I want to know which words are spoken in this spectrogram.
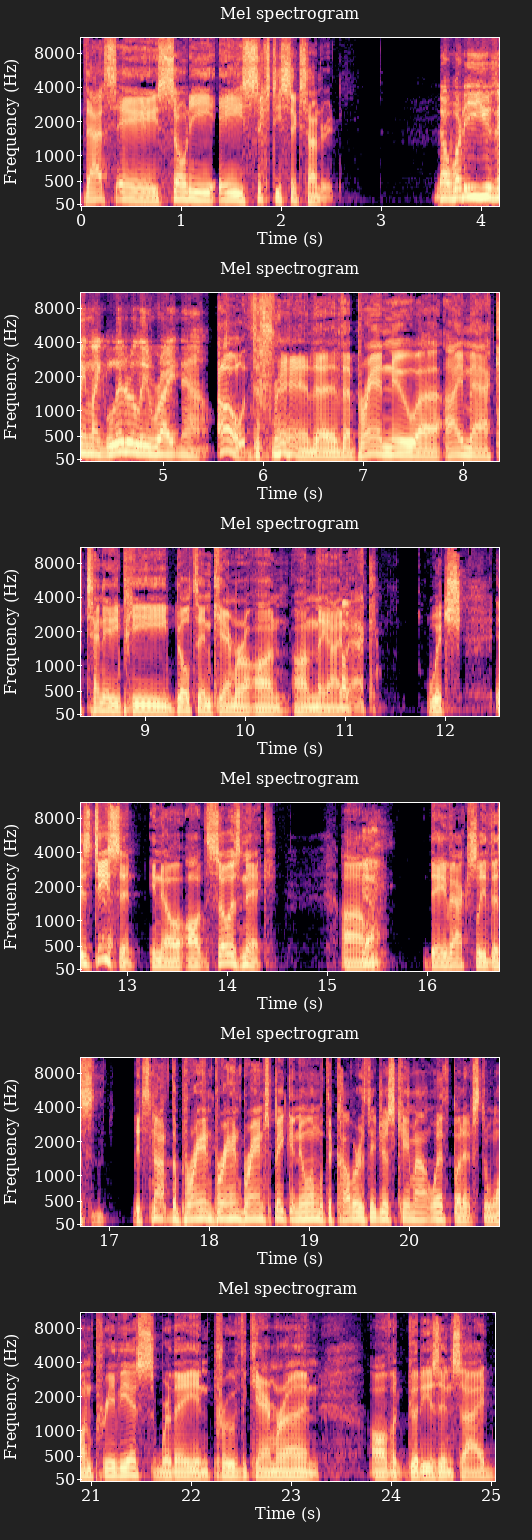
That's a Sony A6600. No, what are you using like literally right now? Oh, the the the brand new uh, iMac 1080p built-in camera on on the iMac, which is decent. You know, all, so is Nick. Um, Yeah. They've actually this. It's not the brand brand brand spanking new one with the colors they just came out with, but it's the one previous where they improved the camera and all the goodies inside.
